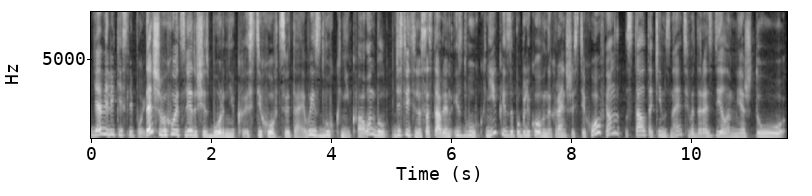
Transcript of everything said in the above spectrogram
Я великий слепой. Дальше выходит следующий сборник стихов Цветаева из двух книг. А он был действительно составлен из двух книг, из опубликованных раньше стихов, и он стал таким, знаете, водоразделом между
